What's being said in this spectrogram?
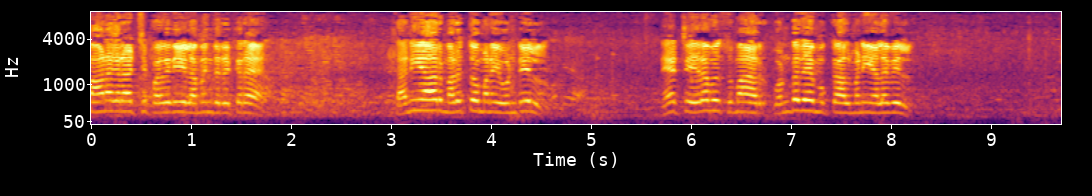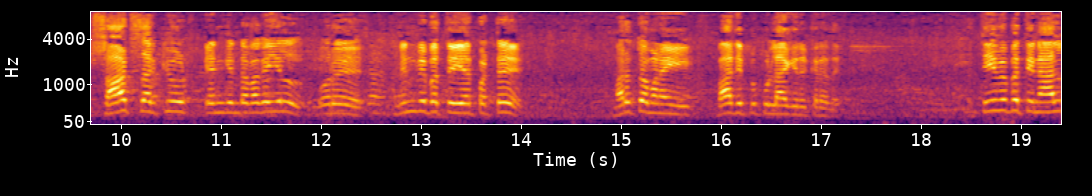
மாநகராட்சி பகுதியில் அமைந்திருக்கிற தனியார் மருத்துவமனை ஒன்றில் நேற்று இரவு சுமார் ஒன்பதே முக்கால் மணி அளவில் ஷார்ட் சர்க்கியூட் என்கின்ற வகையில் ஒரு மின் விபத்து ஏற்பட்டு மருத்துவமனை பாதிப்புக்குள்ளாகி இருக்கிறது தீ விபத்தினால்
